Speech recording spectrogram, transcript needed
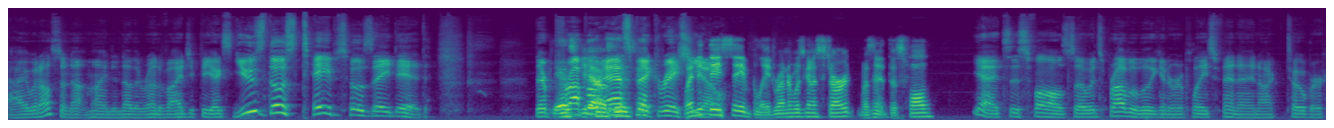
I would also not mind another run of IGPX. Use those tapes Jose did. Their Yes, proper yes, yes. aspect ratio. When did they say Blade Runner was going to start? Wasn't it this fall? Yeah, it's this fall, so it's probably going to replace Fena in October.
